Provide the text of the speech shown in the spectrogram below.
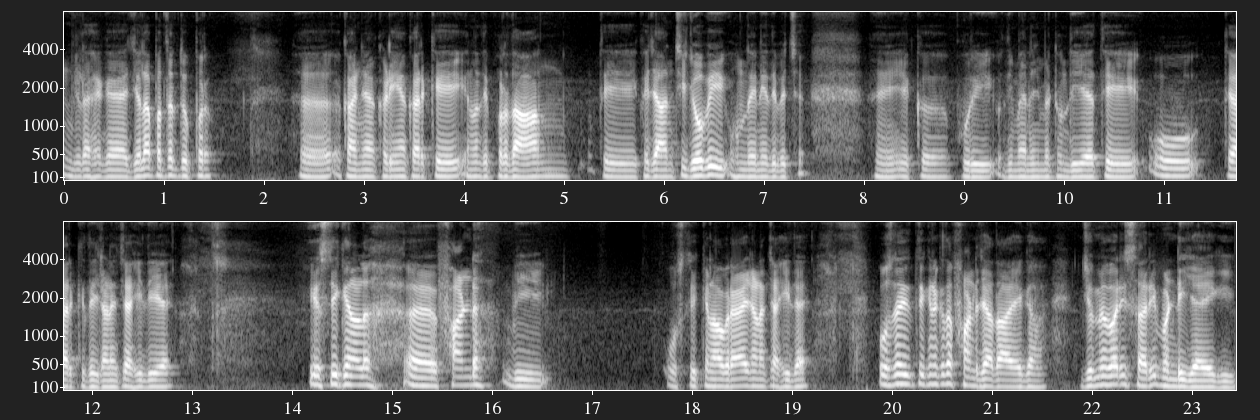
ਜਿਹੜਾ ਹੈਗਾ ਜ਼ਿਲ੍ਹਾ ਪੱਧਰ ਦੇ ਉੱਪਰ ਇਕਾਈਆਂ ਖੜੀਆਂ ਕਰਕੇ ਇਹਨਾਂ ਦੇ ਪ੍ਰਧਾਨ ਅਤੇ ਖਜ਼ਾਨਚੀ ਜੋ ਵੀ ਹੁੰਦੇ ਨੇ ਇਹਦੇ ਵਿੱਚ ਇੱਕ ਪੂਰੀ ਉਹਦੀ ਮੈਨੇਜਮੈਂਟ ਹੁੰਦੀ ਹੈ ਤੇ ਉਹ ਤਿਆਰ ਕੀਤੇ ਜਾਣੇ ਚਾਹੀਦੇ ਹੈ। ਇਸ ਤਰੀਕੇ ਨਾਲ ਫੰਡ ਵੀ ਉਸ ਤਰੀਕੇ ਨਾਲ ਉਗਰਾਇਆ ਜਾਣਾ ਚਾਹੀਦਾ ਹੈ। ਉਸ ਦੇ ਤਰੀਕੇ ਨਾਲ ਕਿਤੇ ਫੰਡ ਜ਼ਿਆਦਾ ਆਏਗਾ, ਜ਼ਿੰਮੇਵਾਰੀ ਸਾਰੀ ਵੰਡੀ ਜਾਏਗੀ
